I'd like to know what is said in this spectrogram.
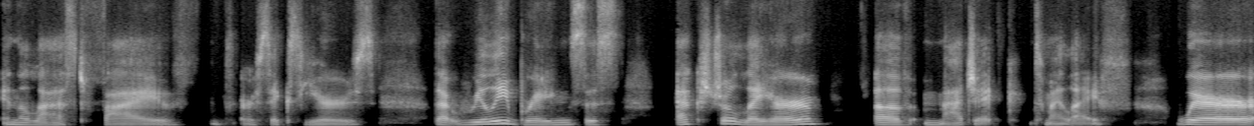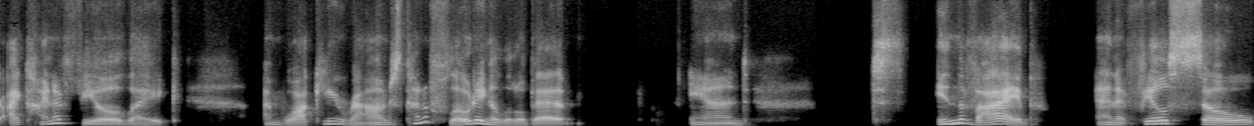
in the last five or six years that really brings this extra layer of magic to my life where I kind of feel like I'm walking around just kind of floating a little bit. And in the vibe. And it feels so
